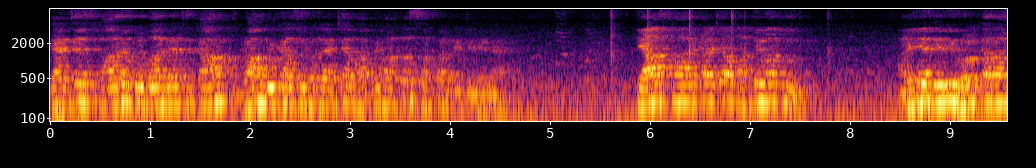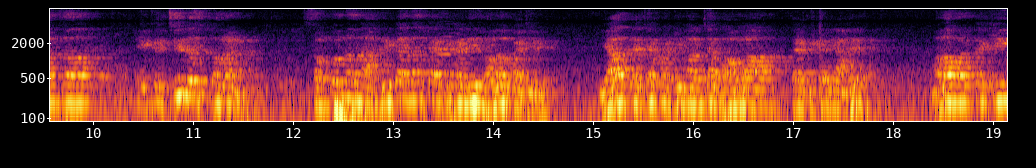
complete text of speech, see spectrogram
त्यांचे स्मारक उभारण्याचं काम ग्राम विकास विभागाच्या माध्यमातून संपन्न केलेलं आहे. त्या स्मारकाच्या माध्यमातून अहिल्यादेवी होळकरांचं एक चिरस्मरण संपूर्ण नागरिकांना त्या ठिकाणी झालं पाहिजे. या त्याच्या पाठीमागच्या भावना त्या ठिकाणी आहेत. मला वाटतं की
